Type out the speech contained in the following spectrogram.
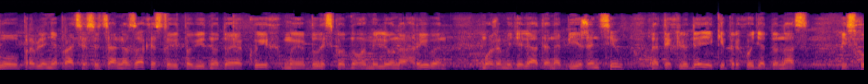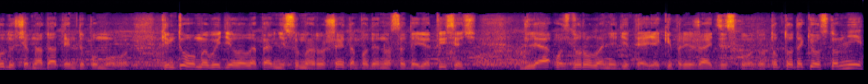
управління праці соціального захисту, відповідно до яких ми близько одного мільйона гривень можемо виділяти на біженців, на тих людей, які приходять до нас із сходу, щоб надати їм допомогу. Крім того, ми виділили певні суми грошей, там по 99 тисяч для оздоровлення дітей, які приїжджають зі сходу. Тобто такі основні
